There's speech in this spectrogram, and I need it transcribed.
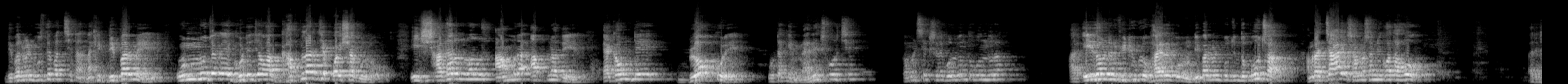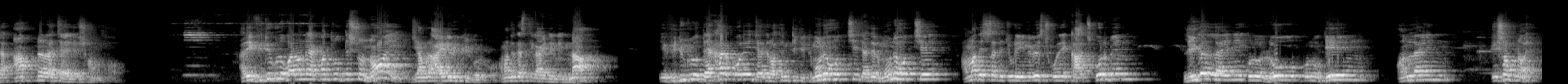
ডিপার্টমেন্ট বুঝতে পারছে না, নাকি ডিপার্টমেন্ট অন্য জায়গায় ঘটে যাওয়া ঘাপলার যে পয়সাগুলো, এই সাধারণ মানুষ আমরা আপনাদের অ্যাকাউন্টে ব্লক করে ওটাকে ম্যানেজ করছে? কমেন্ট সেকশনে বলবেন তো বন্ধুরা। আর এই ধরনের ভিডিওগুলো ভাইরাল করুন ডিপার্টমেন্ট পর্যন্ত পৌঁছা আমরা চাই সামনাসামনি কথা হোক। আর এটা আপনারা চাইলে সম্ভব। আর এই ভিডিওগুলো বানানোর একমাত্র উদ্দেশ্য নয় যে আমরা আইডি বিক্রি করব। আমাদের কাছ থেকে আইডি নিন, না। এই ভিডিওগুলো দেখার পরে যাদের অথেন্টিকিট মনে হচ্ছে, যাদের মনে হচ্ছে, আমাদের সাথে জুড়ে ইনভেস্ট করে কাজ করবেন। লিগাল লাইনে কোনো লোভ কোনো গেম অনলাইন এসব নয়,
